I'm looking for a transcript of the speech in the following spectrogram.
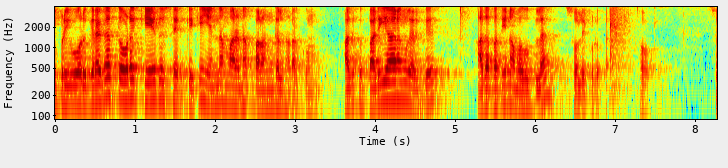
இப்படி ஒரு கிரகத்தோட கேது சேர்க்கைக்கு என்ன மாதிரியான பலன்கள் நடக்கும்? அதுக்கு பரிகாரங்கள் இருக்குது அதை பற்றி நான் வகுப்பில் சொல்லிக் கொடுப்பேன். ஓகே ஸோ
